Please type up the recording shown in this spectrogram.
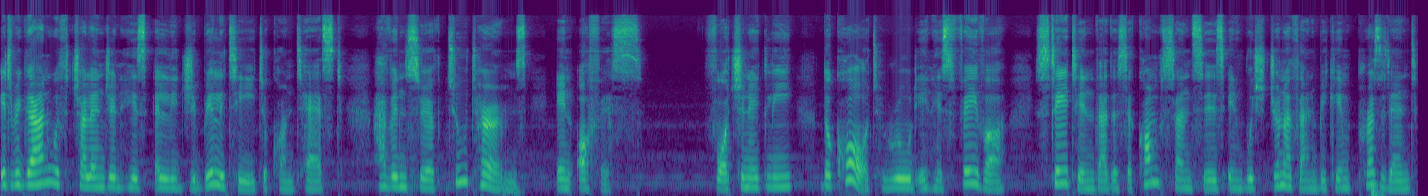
It began with challenging his eligibility to contest, having served two terms in office. Fortunately, the court ruled in his favor, stating that the circumstances in which Jonathan became president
